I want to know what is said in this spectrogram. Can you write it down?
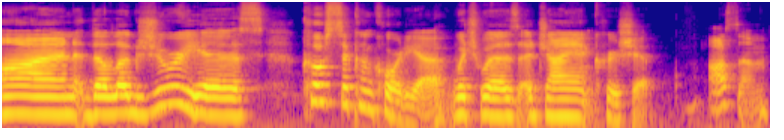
on the luxurious Costa Concordia, which was a giant cruise ship. Awesome.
